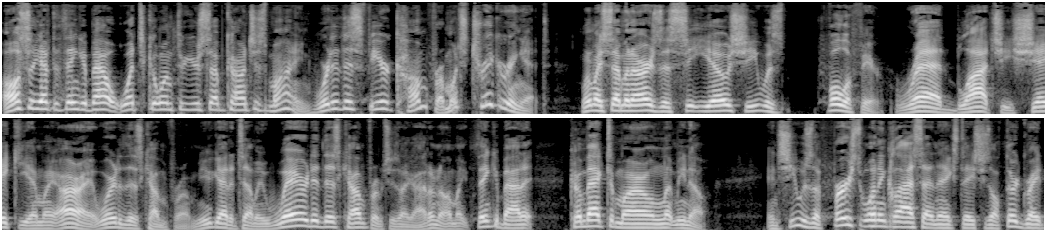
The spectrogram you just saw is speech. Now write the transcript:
Also, you have to think about what's going through your subconscious mind. Where did this fear come from? What's triggering it? One of my seminars, the CEO, she was full of fear, red, blotchy, shaky. I'm like, all right, where did this come from? You got to tell me, where did this come from? She's like, I don't know. I'm like, think about it. Come back tomorrow and let me know. And she was the first one in class that next day. She's all third grade.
